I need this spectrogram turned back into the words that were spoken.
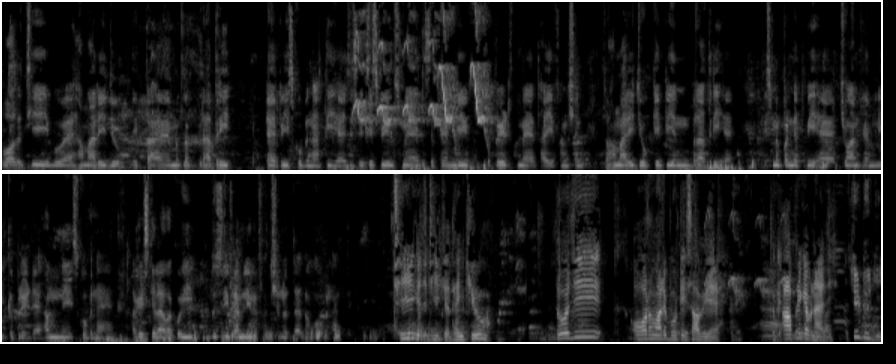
बहुत अच्छी वो है हमारी जो दिखता है मतलब बरादरी। टाइप इसको बनाती है जैसे जिस भी उसमें, जैसे फैमिली कपरेट में था ये फ़ंक्शन तो हमारी जो के पी एन बरादरी है, इसमें पंडित भी है चौहान फैमिली कपरेट है, हमने इसको बनाया है। अगर इसके अलावा कोई दूसरी फैमिली में फ़ंक्शन होता है तो वो बनाते हैं। ठीक है जी, ठीक है थैंक यू तो जी, और हमारे बोटी साहब ये है। तो क्या- आपने क्या बनाया जी? सिद्धू जी।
